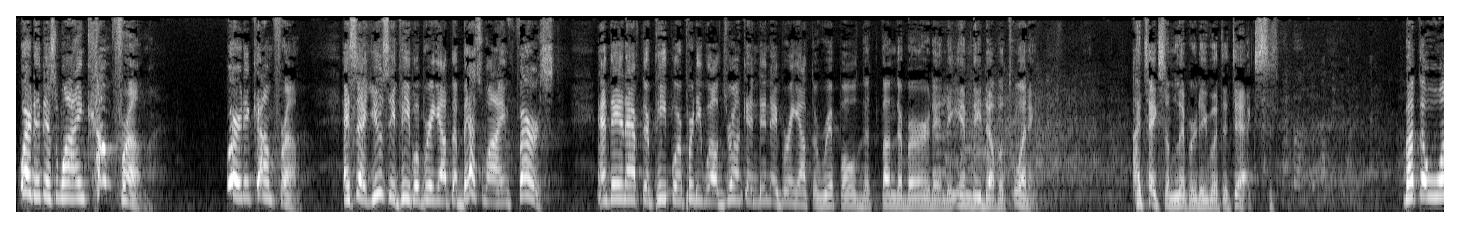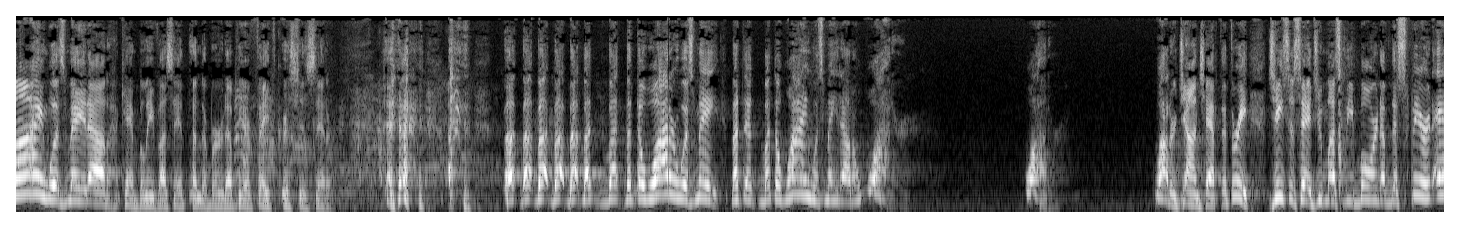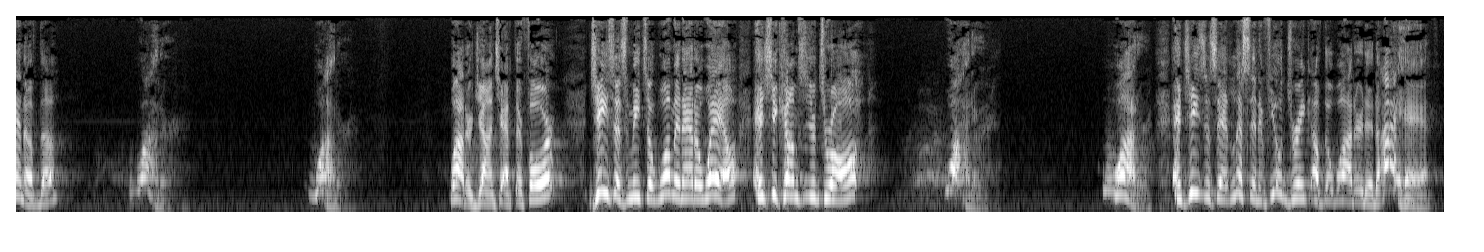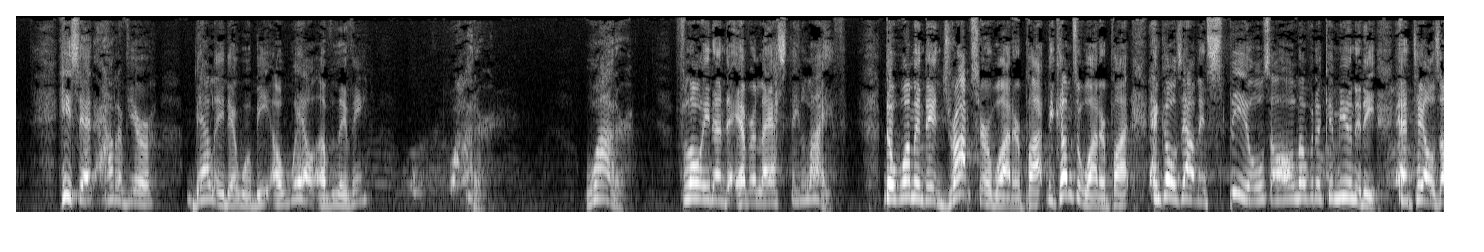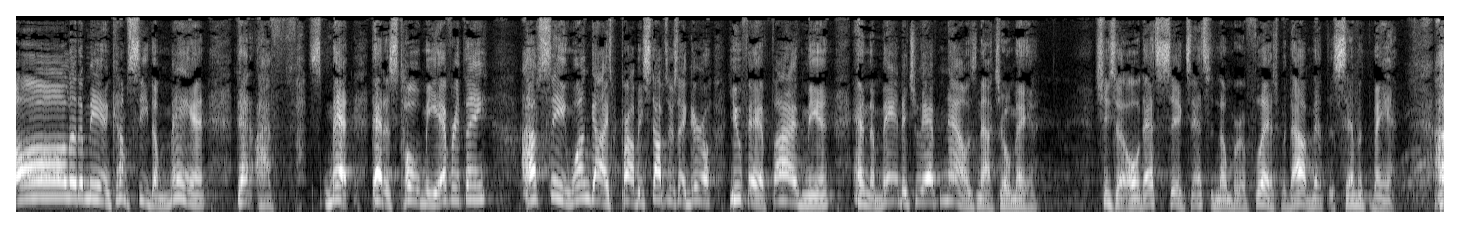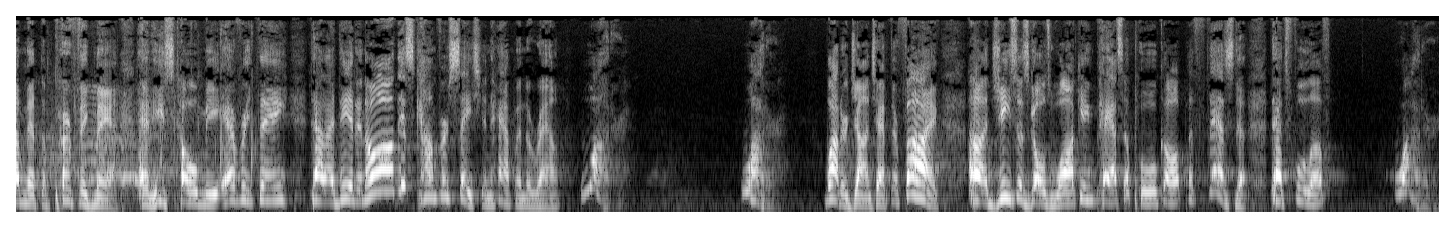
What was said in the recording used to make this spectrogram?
Where did this wine come from? Where did it come from? And so usually people bring out the best wine first. And then after people are pretty well drunk, and then they bring out the Ripple, the Thunderbird, and the MD double 20. I take some liberty with the text. But the wine was made out, I can't believe I said Thunderbird up here Faith Christian Center. but, but, but, but, but, but, but, but the water was made, but the, but the wine was made out of water. Water water. John chapter 3. Jesus said, You must be born of the Spirit and of the water. Water. Water, John chapter 4. Jesus meets a woman at a well and she comes to draw water. Water. And Jesus said, Listen, if you'll drink of the water that I have, he said, out of your belly there will be a well of living water. Water flowing unto everlasting life. The woman then drops her water pot, becomes a water pot, and goes out and spills all over the community and tells all of the men, Come see the man that I've met that has told me everything. I've seen one guy probably stops her and says, Girl, you've had five men, and the man that you have now is not your man. She said, Oh, that's six. That's the number of flesh. But I've met the seventh man. I met the perfect man. And he's told me everything that I did. And all this conversation happened around water. Water. Water, John chapter 5. Uh, Jesus goes walking past a pool called Bethesda that's full of water.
